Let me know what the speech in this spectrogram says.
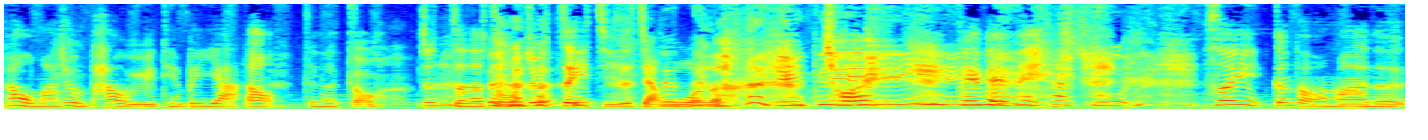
然后我妈就很怕我有一天被压到真的走，就真的走，就这一集就讲我了。雨天，呸呸呸，太粗。所以跟爸爸妈妈的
